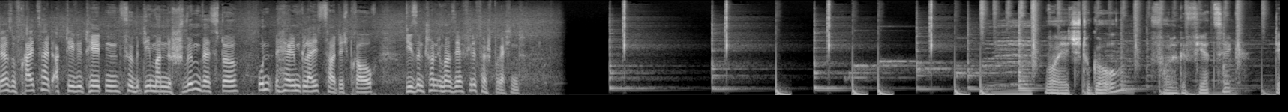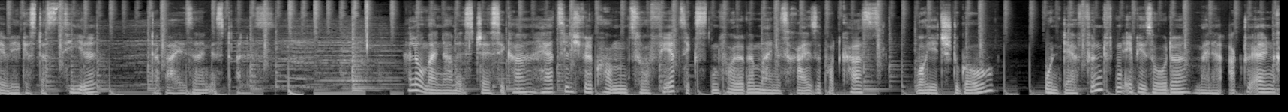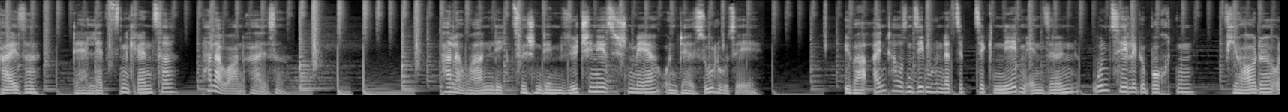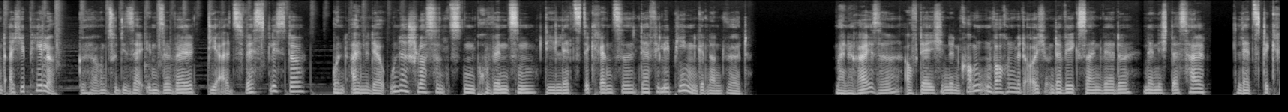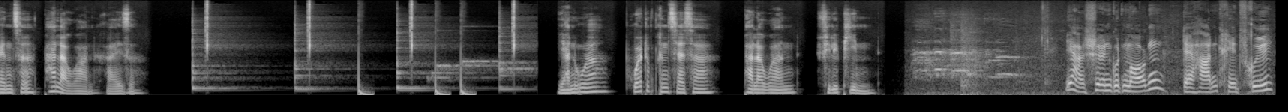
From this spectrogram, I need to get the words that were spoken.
Ja, so Freizeitaktivitäten, für die man eine Schwimmweste und einen Helm gleichzeitig braucht, die sind schon immer sehr vielversprechend. Voyage to Go, Folge 40. Der Weg ist das Ziel. Dabei sein ist alles. Hallo, mein Name ist Jessica. Herzlich willkommen zur 40. Folge meines Reisepodcasts Voyage to Go und der fünften Episode meiner aktuellen Reise der letzten Grenze Palawan-Reise. Palawan liegt zwischen dem südchinesischen Meer und der Sulusee. Über 1770 Nebeninseln, unzählige Buchten, Fjorde und Archipele gehören zu dieser Inselwelt, die als westlichste und eine der unerschlossensten Provinzen die letzte Grenze der Philippinen genannt wird. Meine Reise, auf der ich in den kommenden Wochen mit euch unterwegs sein werde, nenne ich deshalb Letzte Grenze Palawan Reise. Januar Puerto Princesa, Palawan, Philippinen. Ja, schönen guten Morgen. Der Hahn kräht früh.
